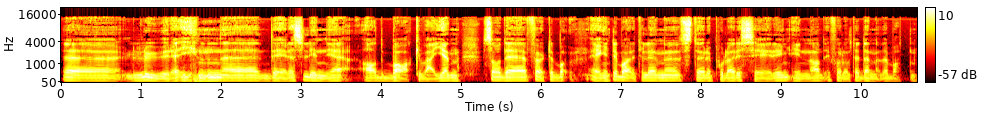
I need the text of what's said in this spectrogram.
lure inn eh, deres linje ad bakveien. Så det førte egentlig bare til en eh, større polarisering innad i forhold til denne debatten.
